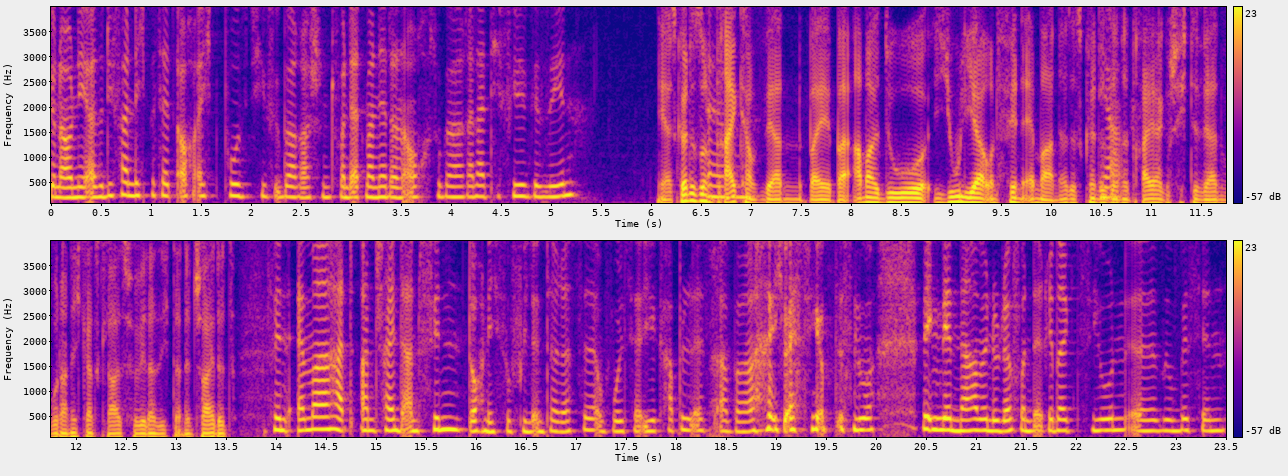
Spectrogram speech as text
Genau, nee, also die fand ich bis jetzt auch echt positiv überraschend. Von der hat man ja dann auch sogar relativ viel gesehen. Ja, es könnte so ein ähm, Dreikampf werden bei, bei Amadou, Julia und Finn Emma. Ne? Das könnte ja. so eine Dreiergeschichte werden, wo dann nicht ganz klar ist, für wen er sich dann entscheidet. Finn Emma hat anscheinend an Finn doch nicht so viel Interesse, obwohl es ja ihr Couple ist. Aber ich weiß nicht, ob das nur wegen den Namen oder von der Redaktion äh, so ein bisschen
